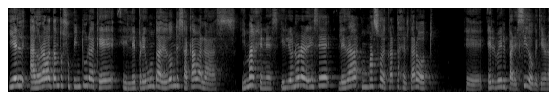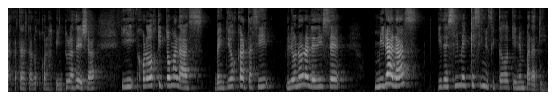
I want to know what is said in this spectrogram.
Y él adoraba tanto su pintura que eh, le pregunta de dónde sacaba las imágenes. Y Leonora le dice, le da un mazo de cartas del tarot. él ve el parecido que tienen las cartas del tarot con las pinturas de ella. Y Jorodowski toma las 22 cartas y Leonora le dice, miralas y decime qué significado tienen para ti.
